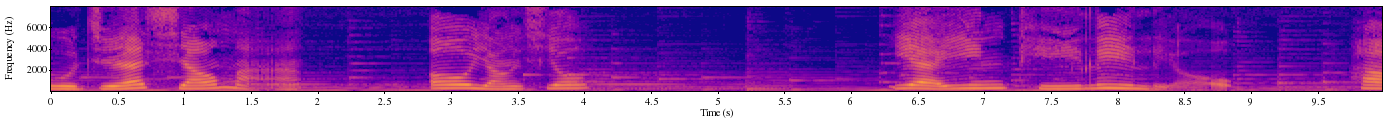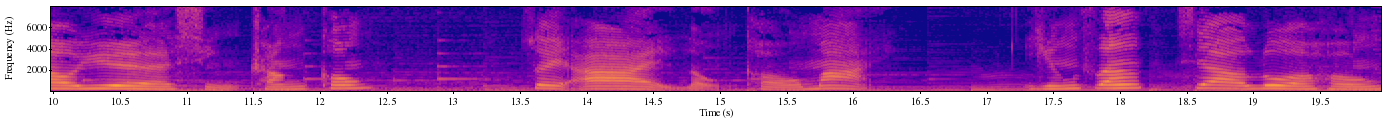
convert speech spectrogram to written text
五绝小满，欧阳修。夜莺啼绿柳，皓月醒长空。最爱陇头麦，迎风笑落红。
